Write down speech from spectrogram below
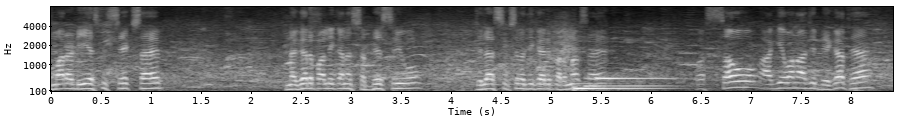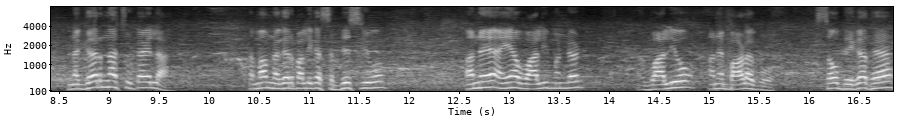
અમારા ડીએસપી શેખ સાહેબ, નગરપાલિકાના સભ્યશ્રીઓ, જિલ્લા શિક્ષણ અધિકારી પરમાર સાહેબ સૌ આગેવાનો આજે ભેગા થયા. નગરના ચૂંટાયેલા તમામ નગરપાલિકા સભ્યશ્રીઓ અને અહીંયા વાલી મંડળ, વાલીઓ અને બાળકો સૌ ભેગા થયા.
